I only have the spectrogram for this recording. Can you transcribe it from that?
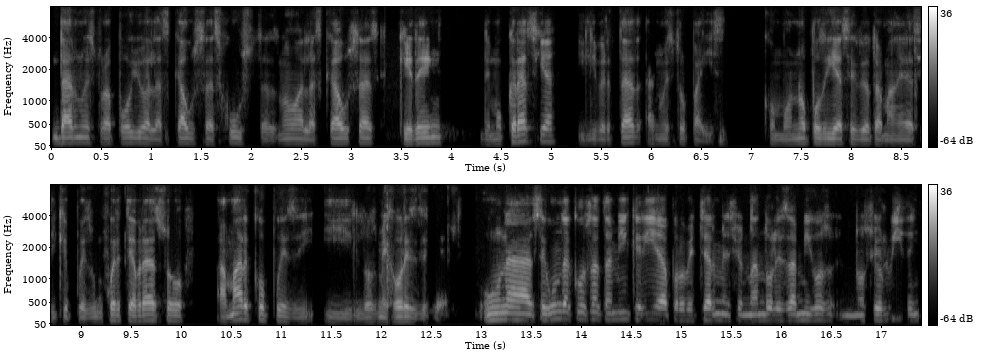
dar nuestro apoyo a las causas justas, ¿no? A las causas que den democracia y libertad a nuestro país como no podía ser de otra manera. Así que pues un fuerte abrazo a Marco pues y, y, los mejores deseos. Una segunda cosa también quería aprovechar mencionándoles amigos, no se olviden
